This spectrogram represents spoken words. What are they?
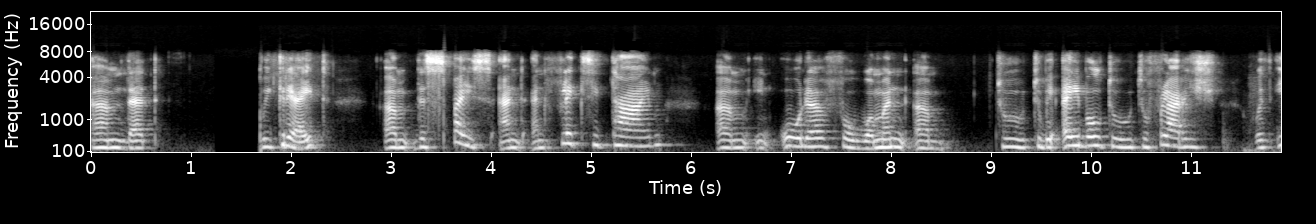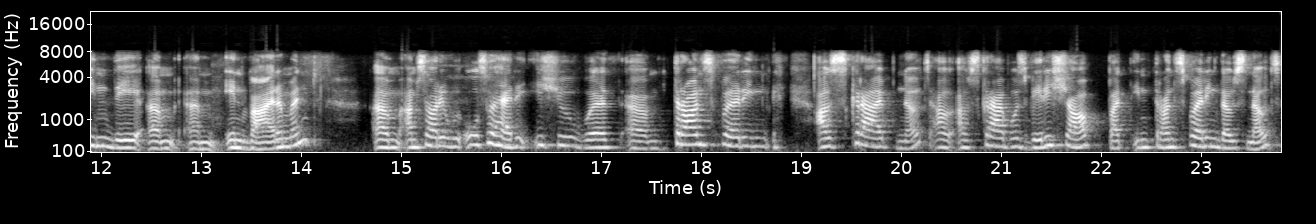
um, that we create um, the space and, and flexi time um, in order for women to, to be able to, to flourish within their environment um, I'm sorry, we also had an issue with um, transferring our scribe notes. Our, our, scribe was very sharp, but in transferring those notes.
